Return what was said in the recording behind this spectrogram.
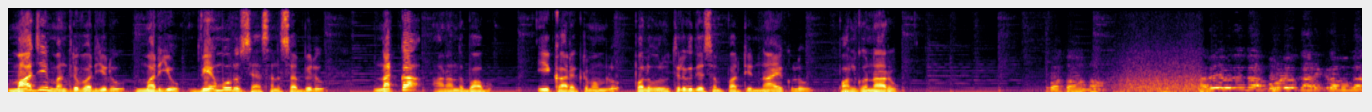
మాజీ మంత్రివర్యులు మరియు వేమూరు శాసనసభ్యులు నక్కా ఆనందబాబు. ఈ కార్యక్రమంలో పలువురు తెలుగుదేశం పార్టీ నాయకులు పాల్గొన్నారు. ఉన్నాం. అదేవిధంగా మూడో కార్యక్రమంగా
